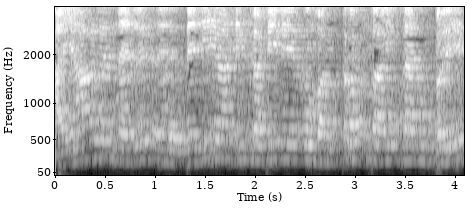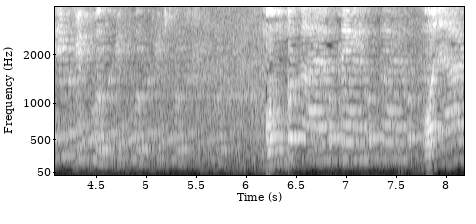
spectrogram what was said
അയാളെ നെര- നെരിയാണിക്കടിയിലേക്ക് വസ്ത്രം താഴ്ത്താൻ പ്രേരിപ്പിക്കുന്നു. മുമ്പ് കാലത്ത് ഒരാൾ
